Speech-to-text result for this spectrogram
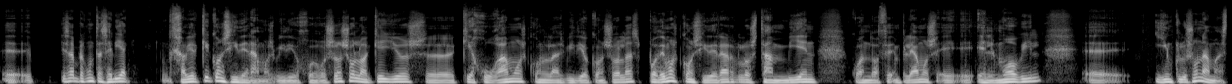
Eh, esa pregunta sería, Javier, ¿qué consideramos videojuegos? ¿Son solo aquellos eh, que jugamos con las videoconsolas? ¿Podemos considerarlos también cuando empleamos el móvil? Incluso una más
